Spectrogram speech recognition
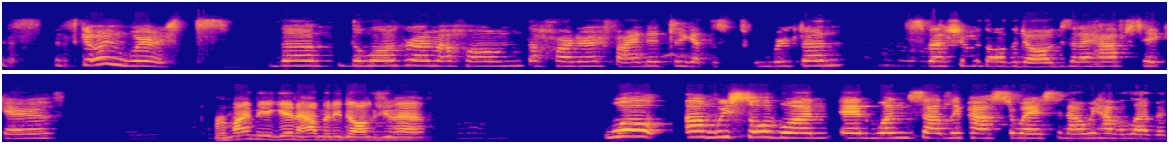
It's, it's going worse. The the longer I'm at home, the harder I find it to get the schoolwork done, especially with all the dogs that I have to take care of. Remind me again how many dogs you have. Well, um, we sold one, and one sadly passed away, so now we have eleven.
